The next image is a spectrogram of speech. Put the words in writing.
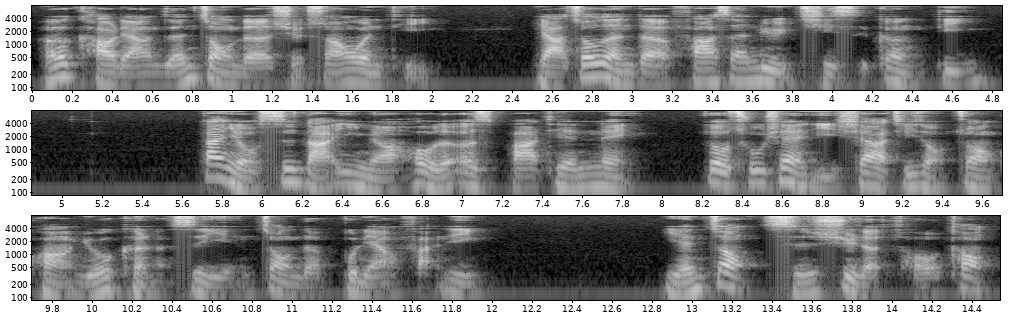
而考量人种的血栓问题，亚洲人的发生率其实更低。但有施打疫苗后的二十八天内，若出现以下几种状况，有可能是严重的不良反应：严重持续的头痛、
